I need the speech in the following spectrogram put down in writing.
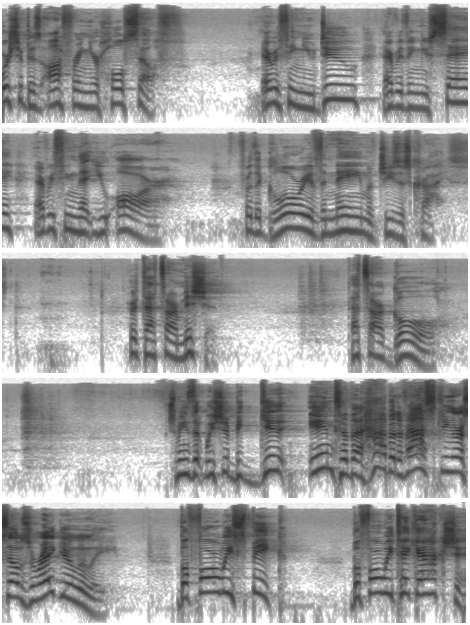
Worship is offering your whole self, everything you do, everything you say, everything that you are, for the glory of the name of Jesus Christ. That's our mission. That's our goal. Which means that we should be get into the habit of asking ourselves regularly before we speak, before we take action,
